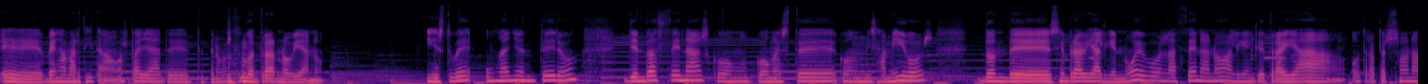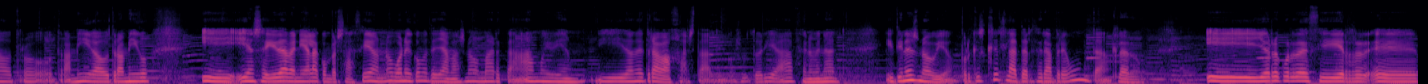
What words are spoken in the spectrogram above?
Eh, venga Martita, vamos para allá, te, te tenemos que encontrar novia, ¿no? Y estuve un año entero yendo a cenas con, con, este, con mis amigos, donde siempre había alguien nuevo en la cena, ¿no? Alguien que traía otra persona, otro, otra amiga, otro amigo. Y, y, enseguida venía la conversación, ¿no? Bueno, ¿y cómo te llamas? No, Marta. Ah, muy bien. ¿Y dónde trabajas? Tal, en consultoría. Ah, fenomenal. ¿Y tienes novio? Porque es que es la tercera pregunta. Claro. Y yo recuerdo decir, eh,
